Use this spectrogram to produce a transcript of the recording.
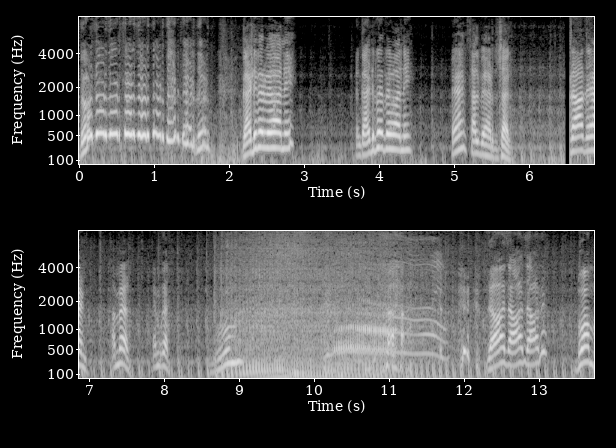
દોડ દોડ દોડ દોડ દોડ દોડ દોડ દોડ દોડ ગાડી પર બેહવાની? ગાડી પર બેહવાની? હે, ચાલ બેહાડ તું ચાલ. રા દે અમેર, એમ કર. બૂમ જાઓ જાઓ જાઓ ને. બમ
